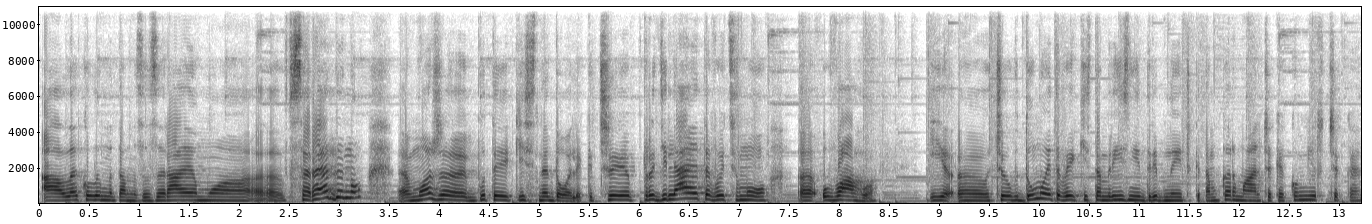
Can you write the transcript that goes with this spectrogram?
але коли ми там зазираємо е, всередину, е, може бути якісь недоліки. Чи приділяєте ви цьому увагу? І е, чи обдумуєте ви якісь там різні дрібнички, там карманчики, комірчики?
